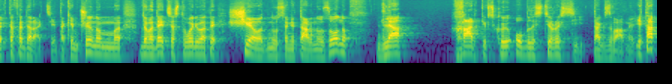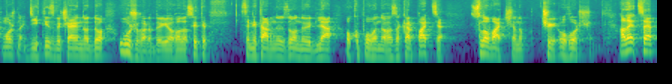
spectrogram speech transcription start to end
суб'єкта федерації. Таким чином е, доведеться створювати ще одну санітарну зону для. Харківської області Росії, так званої, і так можна дійти, звичайно, до Ужгорода і оголосити санітарною зоною для окупованого Закарпаття Словаччину чи Угорщину. Але це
